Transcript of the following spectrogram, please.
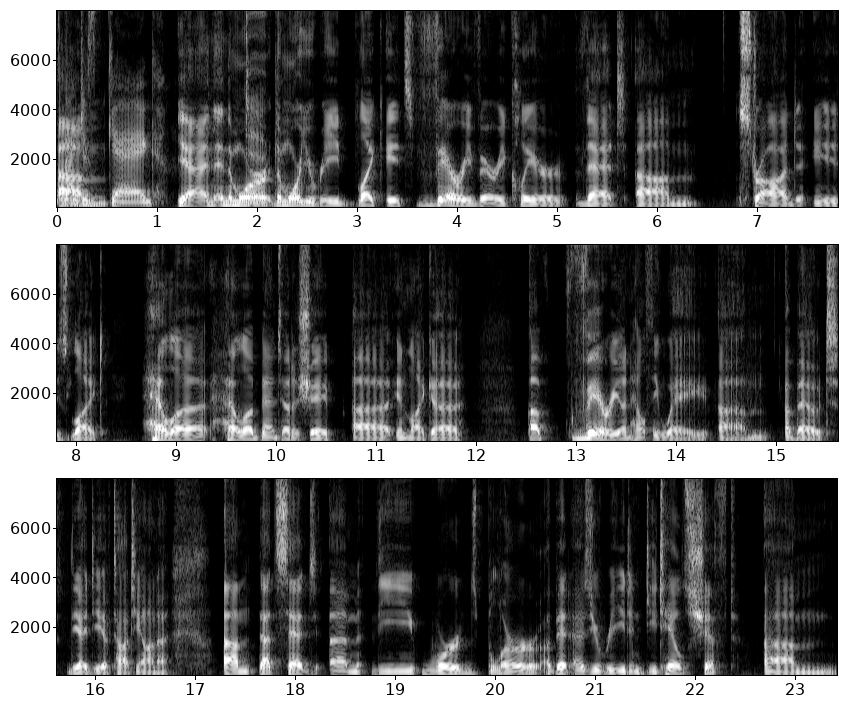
I Um, just gag. Yeah, and, and the more the more you read, like it's very very clear that um, Strahd is like hella hella bent out of shape uh, in like a a very unhealthy way um, about the idea of Tatiana. Um, that said, um, the words blur a bit as you read and details shift. Um,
